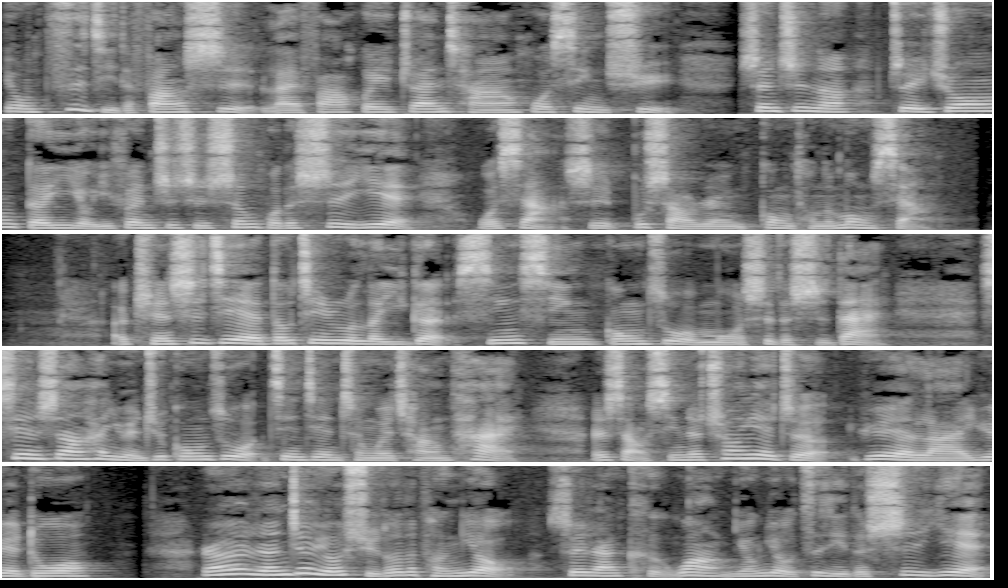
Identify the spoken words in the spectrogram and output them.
用自己的方式来发挥专长或兴趣，甚至呢，最终得以有一份支持生活的事业，我想是不少人共同的梦想。而全世界都进入了一个新型工作模式的时代，线上和远距工作渐渐成为常态，而小型的创业者越来越多。然而，仍旧有许多的朋友，虽然渴望拥有自己的事业，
